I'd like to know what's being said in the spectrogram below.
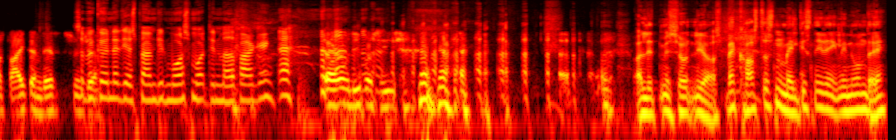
at strække den lidt, synes Så begynder de at spørge, om din mor smurt din madpakke, ikke? jeg. Jo, lige præcis. Og lidt misundelig også. Hvad koster sådan en mælkesnit egentlig nu om dagen?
